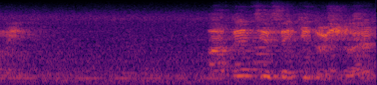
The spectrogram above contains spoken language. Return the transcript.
oameni. Atenție, se închid ușile.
